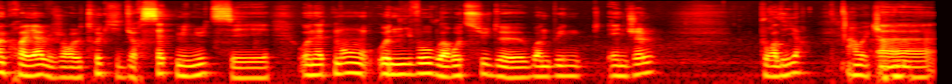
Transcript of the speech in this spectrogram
incroyable. Genre, le truc qui dure 7 minutes, c'est honnêtement au niveau, voire au-dessus de One Wing Angel pour dire. Ah ouais, euh,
